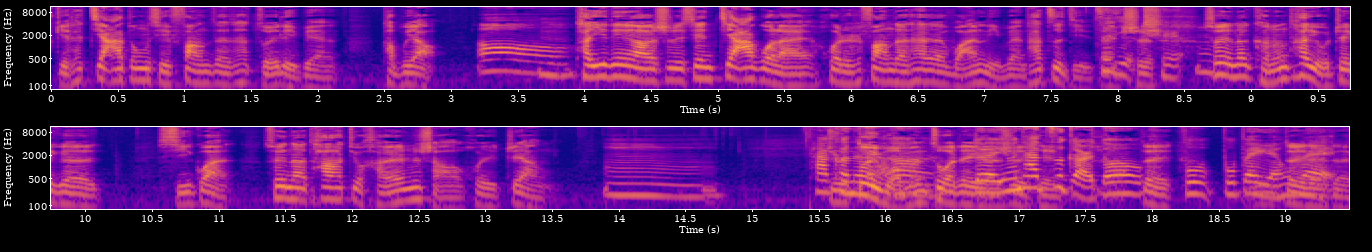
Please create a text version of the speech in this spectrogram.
给他夹东西放在他嘴里边，他不要，哦，他一定要是先夹过来，或者是放在他的碗里面，他自己再吃。自己吃。所以呢，可能他有这个习惯，所以呢，他就很少会这样。嗯，他可能对我们做这个嗯、对，因为他自个儿都对不不被人喂。对对对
